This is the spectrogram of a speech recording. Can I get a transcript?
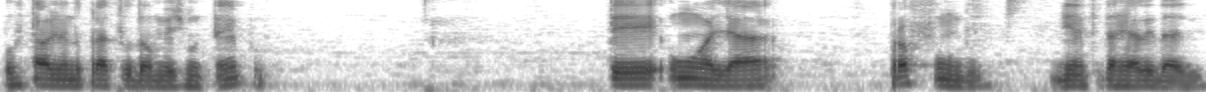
por estar olhando para tudo ao mesmo tempo, ter um olhar profundo diante da realidade.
